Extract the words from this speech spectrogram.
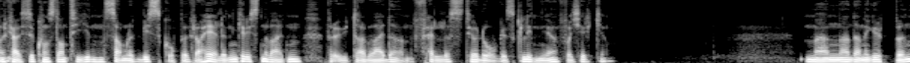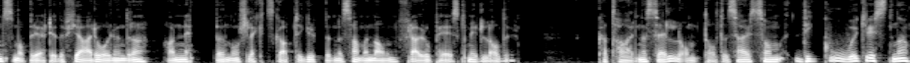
når keiser Konstantin samlet biskoper fra hele den kristne verden for å utarbeide en felles teologisk linje for kirken men denne gruppen, som opererte i det fjerde århundret, har neppe noen slektskap til gruppen med samme navn fra europeisk middelalder. Katarene selv omtalte seg som de gode kristne,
